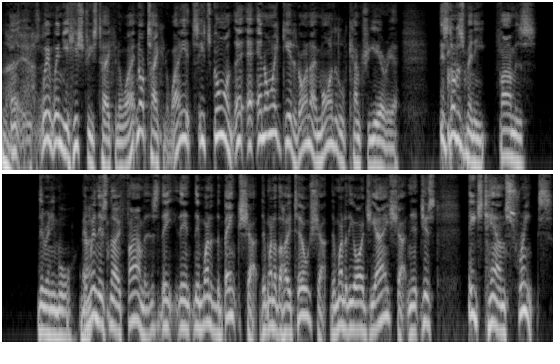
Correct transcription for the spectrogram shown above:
No Uh, when, when your history's taken away, not taken away, it's it's gone. And I get it. I know my little country area. There's not as many farmers there anymore. And when there's no farmers, they, then then one of the banks shut, then one of the hotels shut, then one of the IGA shut, and it just each town shrinks,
